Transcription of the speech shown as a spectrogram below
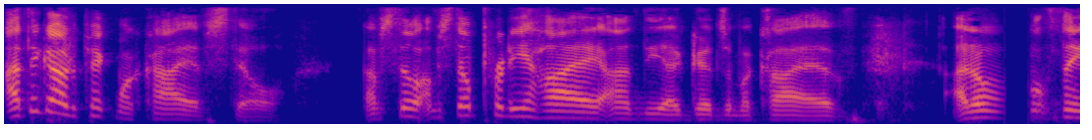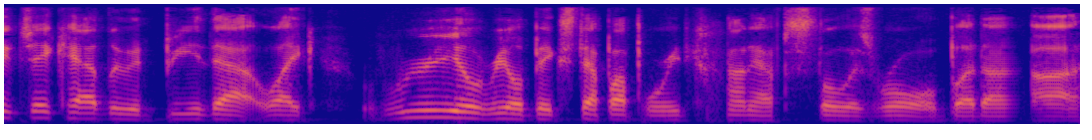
I think I would pick Mokaev still. I'm still I'm still pretty high on the uh, goods of Mokaev. I don't think Jake Hadley would be that like real real big step up where he'd kind of have to slow his roll. But uh,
